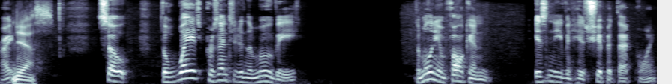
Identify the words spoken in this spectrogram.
right? Yes. So the way it's presented in the movie, the Millennium Falcon isn't even his ship at that point.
